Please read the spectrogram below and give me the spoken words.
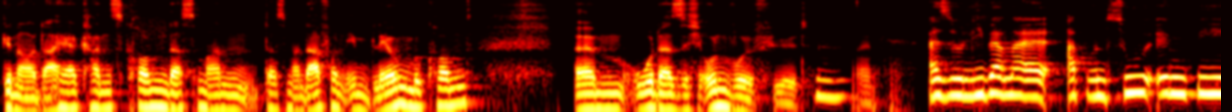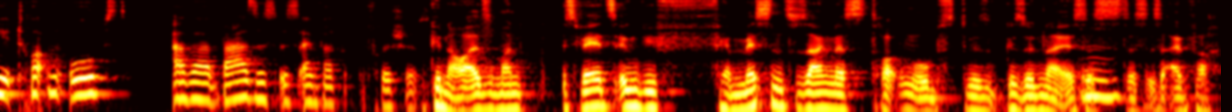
genau, daher kann es kommen, dass man, dass man davon eben Blähungen bekommt ähm, oder sich unwohl fühlt. Hm. Also lieber mal ab und zu irgendwie Trockenobst, aber Basis ist einfach frisches. Genau, also man, es wäre jetzt irgendwie vermessen zu sagen, dass Trockenobst gesünder ist. Mhm. Das, das ist einfach,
